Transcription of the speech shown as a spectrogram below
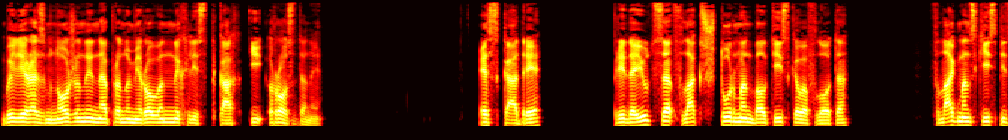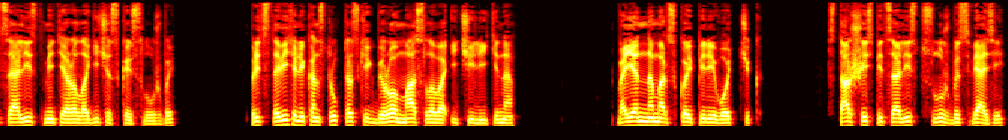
были размножены на пронумерованных листках и розданы. Эскадре Придаются флагштурман Балтийского флота, флагманский специалист метеорологической службы, представители конструкторских бюро Маслова и Чиликина, военно-морской переводчик, старший специалист службы связи,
